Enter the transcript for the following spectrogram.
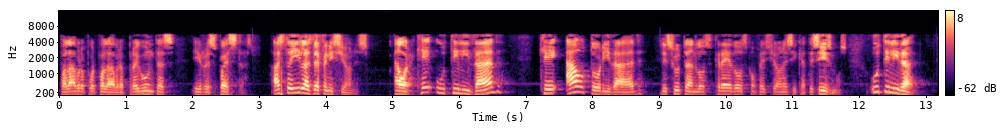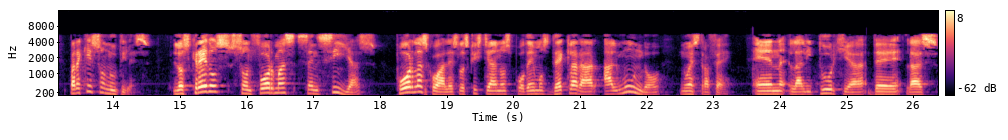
palabra por palabra, preguntas y respuestas. Hasta ahí las definiciones. Ahora, ¿qué utilidad, qué autoridad disfrutan los credos, confesiones y catecismos? Utilidad. ¿Para qué son útiles? Los credos son formas sencillas por las cuales los cristianos podemos declarar al mundo nuestra fe en la liturgia de las,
